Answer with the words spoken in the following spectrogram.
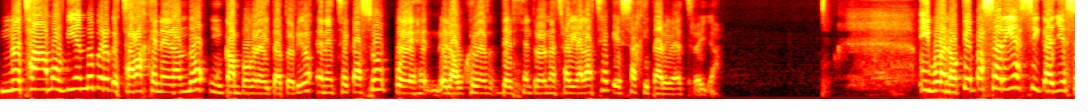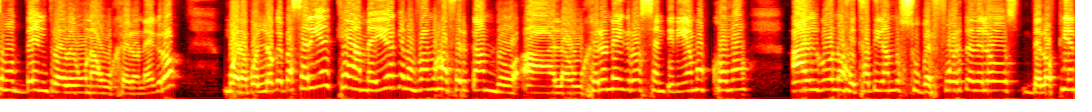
no estábamos viendo, pero que estaba generando un campo gravitatorio. En este caso, pues el agujero del centro de nuestra Vía Láctea, que es Sagitario de estrella. Y bueno, ¿qué pasaría si cayésemos dentro de un agujero negro? Bueno, pues lo que pasaría es que a medida que nos vamos acercando al agujero negro, sentiríamos como algo nos está tirando súper fuerte de los, de los pies,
